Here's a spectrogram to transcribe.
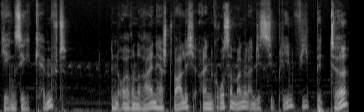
gegen sie gekämpft. In euren Reihen herrscht wahrlich ein großer Mangel an Disziplin. Wie bitte?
